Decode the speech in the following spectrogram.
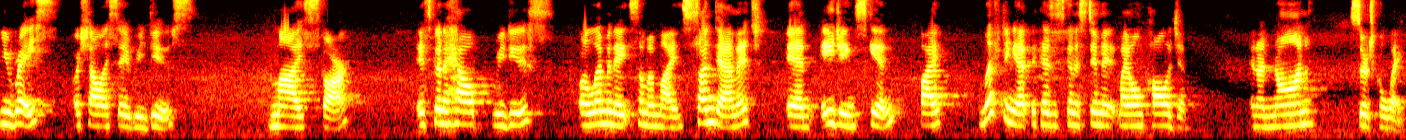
erase, or shall I say reduce, my scar. It's going to help reduce or eliminate some of my sun damage and aging skin by lifting it because it's going to stimulate my own collagen in a non-surgical way.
